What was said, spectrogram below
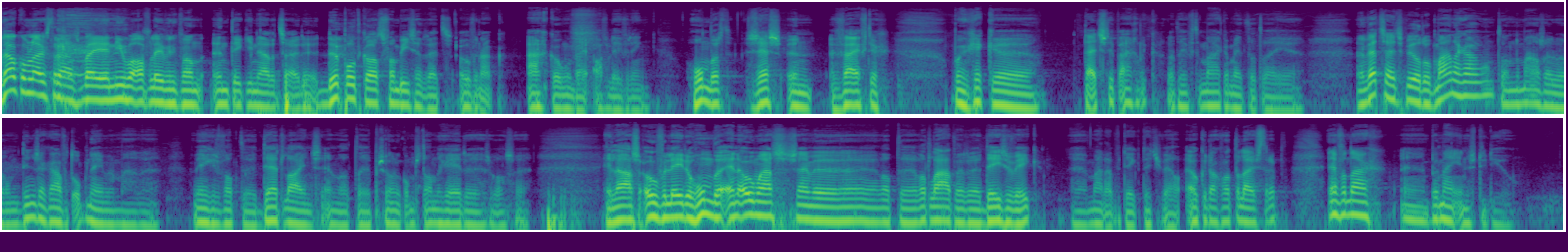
Welkom luisteraars bij een nieuwe aflevering van Een Tikkie naar het Zuiden. De podcast van B-Side Reds over NAC. Aangekomen bij aflevering 156. Op een gekke tijdstip eigenlijk. Dat heeft te maken met dat wij eh, een wedstrijd speelden op maandagavond. Dan normaal zouden we op dinsdagavond opnemen, maar uh, wegens wat uh, deadlines en wat persoonlijke omstandigheden, zoals helaas overleden honden en oma's, zijn we wat, wat later deze week. Uh, maar dat betekent dat je wel elke dag wat te luisteren hebt. En vandaag uh, bij mij in de studio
